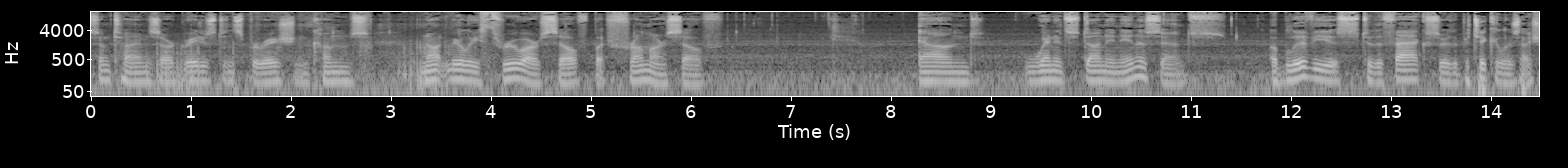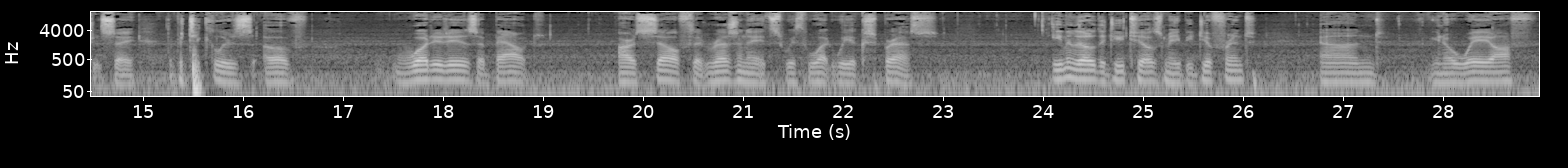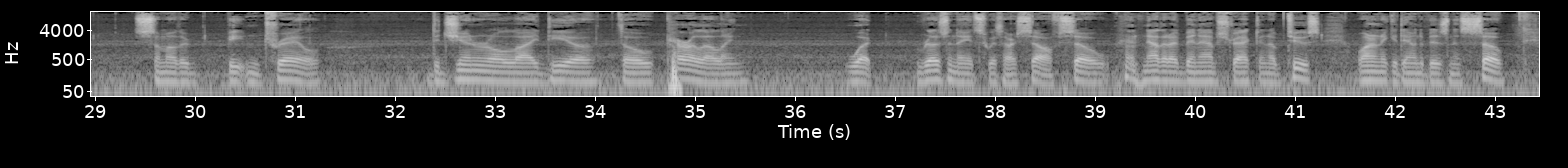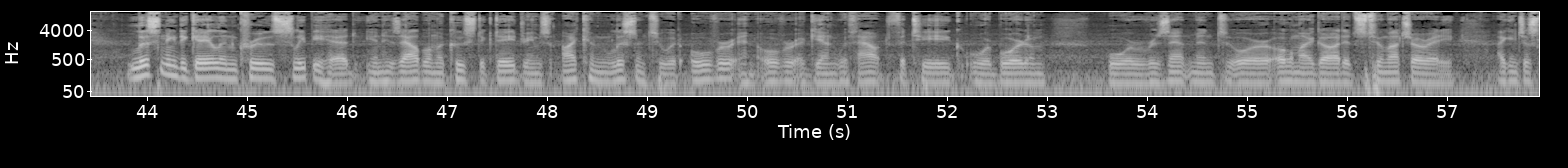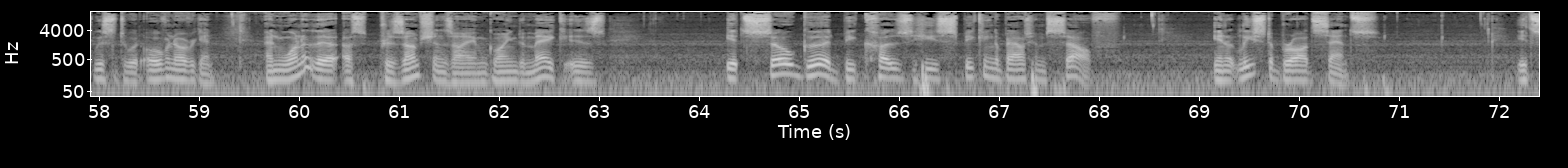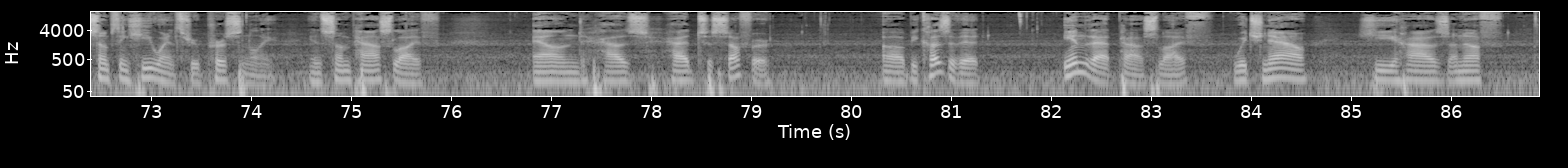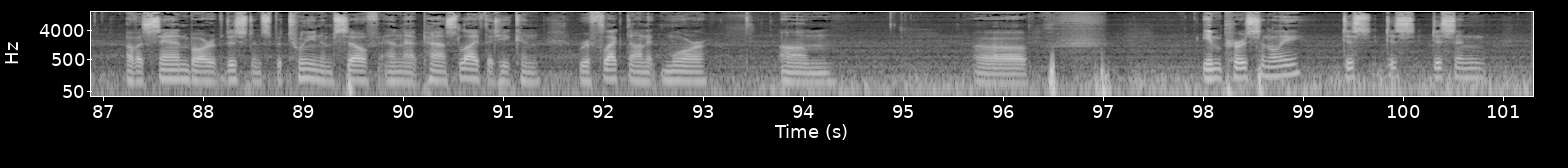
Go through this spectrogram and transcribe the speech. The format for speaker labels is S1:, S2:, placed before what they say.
S1: sometimes our greatest inspiration comes not merely through ourself, but from ourself. And when it's done in innocence, oblivious to the facts or the particulars, I should say, the particulars of what it is about ourself that resonates with what we express. Even though the details may be different and, you know, way off some other beaten trail, the general idea, though paralleling what resonates with ourself. So now that I've been abstract and obtuse, why don't I get down to business? So, listening to Galen Crew's Sleepyhead in his album Acoustic Daydreams, I can listen to it over and over again without fatigue or boredom or resentment or, oh my god, it's too much already. I can just listen to it over and over again. And one of the uh, presumptions I am going to make is it's so good because he's speaking about himself in at least a broad sense. It's something he went through personally in some past life and has had to suffer uh, because of it in that past life, which now he has enough of a sandbar of distance between himself and that past life that he can reflect on it more um, uh, impersonally, dis, dis, disin,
